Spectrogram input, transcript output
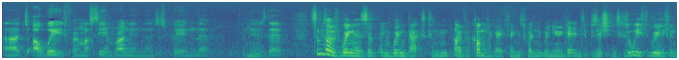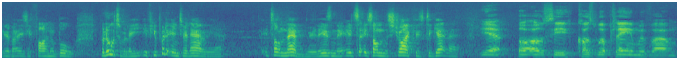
and I, I waited for him. I see him running, and I just put it in there and yeah. he was there. Sometimes wingers and wing backs can overcomplicate things when, when you get into positions because all you're really thinking about is your final ball. But ultimately, if you put it into an area, it's on them, really, isn't it? It's, it's on the strikers to get there. Yeah, but obviously, because we're playing with um,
